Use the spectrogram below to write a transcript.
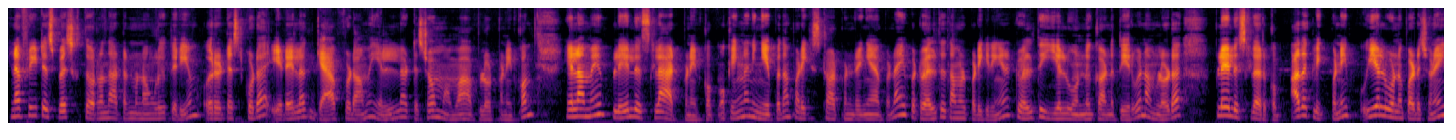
ஏன்னா ஃப்ரீ டெஸ்ட் பேட்ச் தொடர்ந்து அட்டன் பண்ணவங்களுக்கு தெரியும். ஒரு டெஸ்ட் கூட இடையில கேப் விடாமல் எல்லா டெஸ்ட்டும் நம்ம அப்லோட் பண்ணியிருக்கோம். எல்லாமே பிளேலிஸ்ட்டில் ஆட் பண்ணியிருக்கோம். ஓகேங்களா நீங்கள் இப்போ தான் படிக்க ஸ்டார்ட் பண்ணுறீங்க அப்படின்னா இப்போ டுவெல்த்து தமிழ் படிக்கிறீங்க. டுவெல்த்து இயல் ஒன்றுக்கான தேர்வு நம்மளோட பிளேலிஸ்ட்டில் இருக்கும். அதை கிளிக் பண்ணி இயல் ஒன்று படித்தோன்னே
